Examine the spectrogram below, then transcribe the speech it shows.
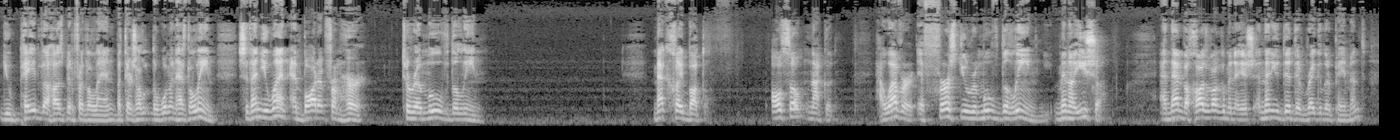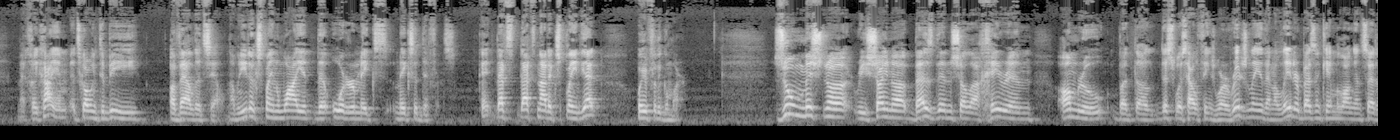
you paid the husband for the land, but there's a, the woman has the lien. So then you went and bought it from her to remove the lien. Mekchay bottle. Also, not good. However, if first you remove the lien, mina isha, and then b'chazvag mina ish, and then you did the regular payment, it's going to be a valid sale. Now we need to explain why it, the order makes makes a difference. Okay, that's that's not explained yet. Wait for the Gemara. Zoom Mishnah Rishayna Bezdin Shalachirim Amru, but uh, this was how things were originally. Then a later Bezdin came along and said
